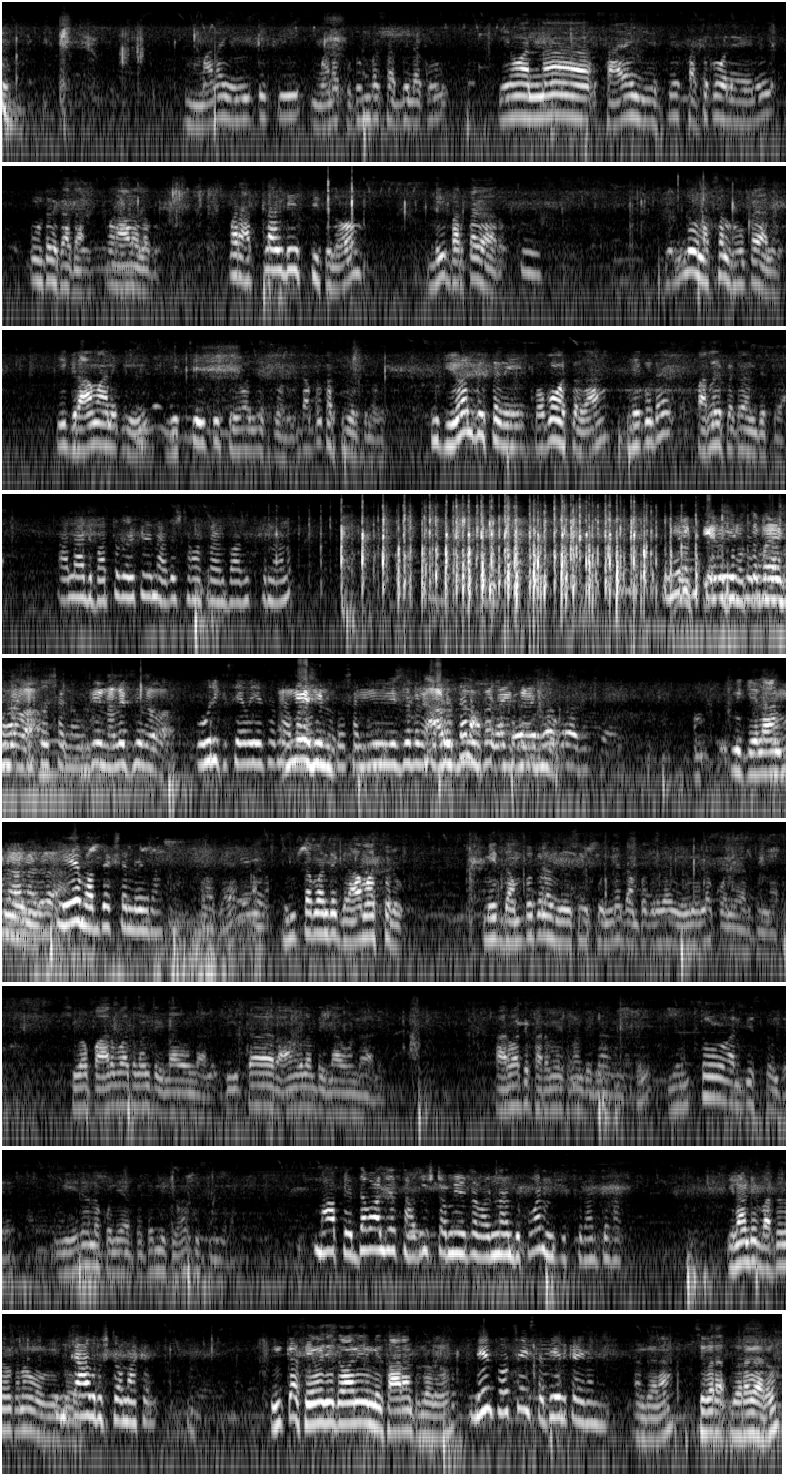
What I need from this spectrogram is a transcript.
మన ఇంటికి మన కుటుంబ సభ్యులకు ఏమన్నా సాయం చేస్తే తట్టుకోలేని ఉంటుంది కదా మన ఆడవాళ్ళకు. మరి అట్లాంటి స్థితిలో మీ భర్త గారు ఎన్నో లక్షల రూపాయలు ఈ గ్రామానికి వెచ్చించి సేవ చేస్తున్నాడు డబ్బులు ఖర్చు పెడుతున్నాడు. మీకు ఏమనిపిస్తుంది? కోపం వస్తుందా? లేకుంటే పర్లేదు పెట్టాలనిపిస్తుందా అలాంటి భర్త దొరికిన నా అదృష్టవంతరాలు భావిస్తున్నాను. ఊరికి సేవ ఆశీర్వదించారు. మీకు ఎలాంటి ఏం అబ్జెక్షన్ లేదు నాకు. ఓకే. ఇంతమంది గ్రామస్తులు మీ దంపతులను చేసి పుణ్య దంపతులుగా యూనియన్లో కొనియాడుతున్నారు. శివ పార్వతులు అంటే ఇలా ఉండాలి. సీత రాములు అంటే ఇలా ఉండాలి. పార్వతి పరమేశ్వరం అంటే ఇలా ఉండాలి. ఎంతో అనిపిస్తుంటే యూనియన్లో కొనియాడుతుంటే మీకు ఏమనిపిస్తుంది మా పెద్దవాళ్ళు చేసిన అదృష్టం ఇట్లా ఉన్నందుకు అని అనిపిస్తుంది అంతే నాకు. ఇలాంటి భర్త దొరకడం ఇంకా అదృష్టం నాకు. ఇంకా సేవ చేద్దామని మీ సార్ అంటున్నాడు. నేను ప్రోత్సహిస్తాను దేనికైనా. అంతేనా? చివర దొరగారు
